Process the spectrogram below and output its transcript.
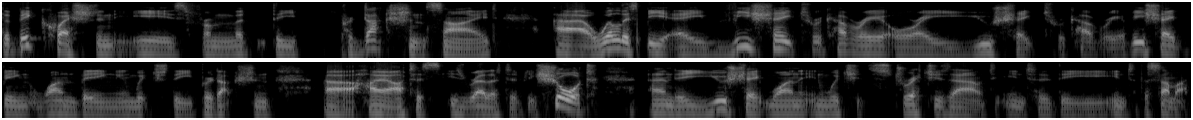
The big question is from the, the production side uh, will this be a V-shaped recovery or a U-shaped recovery? A V-shaped being one being in which the production uh, hiatus is relatively short, and a U-shaped one in which it stretches out into the into the summer.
